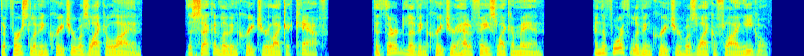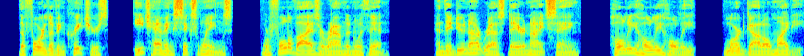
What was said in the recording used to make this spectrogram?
The first living creature was like a lion, the second living creature like a calf, the third living creature had a face like a man, and the fourth living creature was like a flying eagle. The four living creatures, each having six wings, were full of eyes around and within, and they do not rest day or night, saying, Holy, holy, holy, Lord God Almighty,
